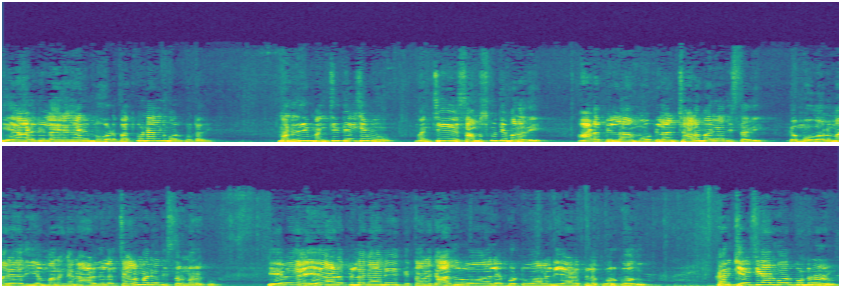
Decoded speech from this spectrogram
ఏ ఆడపిల్ల అయినా కానీ మొగడు బతుకుండాలని కోరుకుంటుంది. మనది మంచి దేశము మంచి సంస్కృతి మనది. ఆడపిల్ల మోపిల్ల అని చాలా మర్యాద ఇస్తుంది ఇంకా మొగోళ్ళు మర్యాద ఇయ్యం మనం కానీ ఆడపిల్లలు చాలా మర్యాద ఇస్తారు మనకు. ఏవే ఏ ఆడపిల్ల కానీ తన గాజులు పోవాలి బొట్టు పోవాలని ఏ ఆడపిల్ల కోరుకోదు. కానీ కేసీఆర్ కోరుకుంటున్నారు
